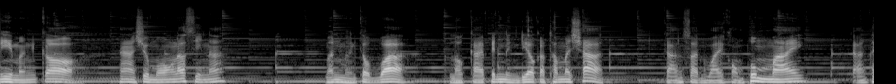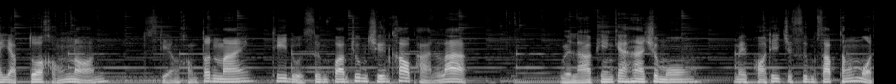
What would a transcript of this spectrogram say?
นี่มันก็ห้าชั่วโมงแล้วสินะ มันเหมือนกับว่าเรากลายเป็นหนึ่งเดียวกับธรรมชาติ การสั่นไหวของพุ่มไม้ การขยับตัวของหนอน เสียงของต้นไม้ที่ดูดซึมความชุ่มชื้นเข้าผ่านราก เวลาเพียงแค่ห้าชั่วโมง ไม่พอที่จะซึมซับทั้งหมด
